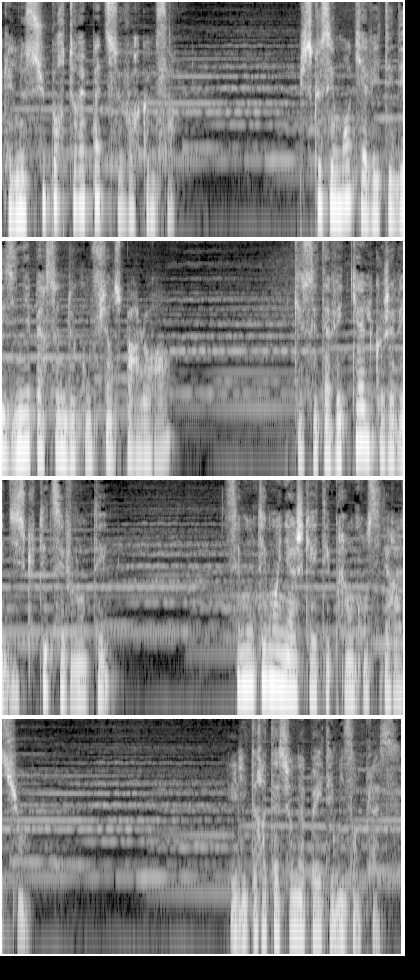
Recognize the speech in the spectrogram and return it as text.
qu'elle ne supporterait pas de se voir comme ça. Puisque c'est moi qui avais été désignée personne de confiance par Laura, et que c'est avec elle que j'avais discuté de ses volontés, c'est mon témoignage qui a été pris en considération. Et l'hydratation n'a pas été mise en place.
